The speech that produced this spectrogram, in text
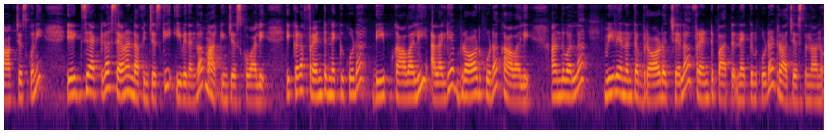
మార్క్ చేసుకొని ఎగ్జాక్ట్గా సెవెన్ అండ్ హాఫ్ ఇంచెస్కి ఈ విధంగా మార్కింగ్ చేసుకోవాలి. ఇక్కడ ఫ్రంట్ నెక్ కూడా డీప్ కావాలి అలాగే బ్రాడ్ కూడా కావాలి. అందువల్ల వీలైనంత బ్రాడ్ వచ్చేలా ఫ్రంట్ పార్ట్ నెక్ను కూడా డ్రా చేస్తున్నాను.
